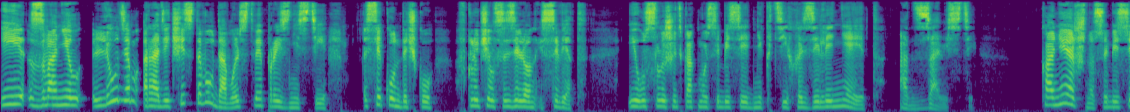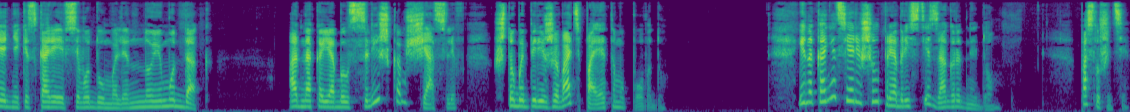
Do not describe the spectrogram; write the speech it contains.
и звонил людям ради чистого удовольствия произнести «Секундочку», включился зеленый свет, и услышать, как мой собеседник тихо зеленеет от зависти. Конечно, собеседники, скорее всего, думали, ну и мудак. Однако я был слишком счастлив, чтобы переживать по этому поводу. И, наконец, я решил приобрести загородный дом. Послушайте,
